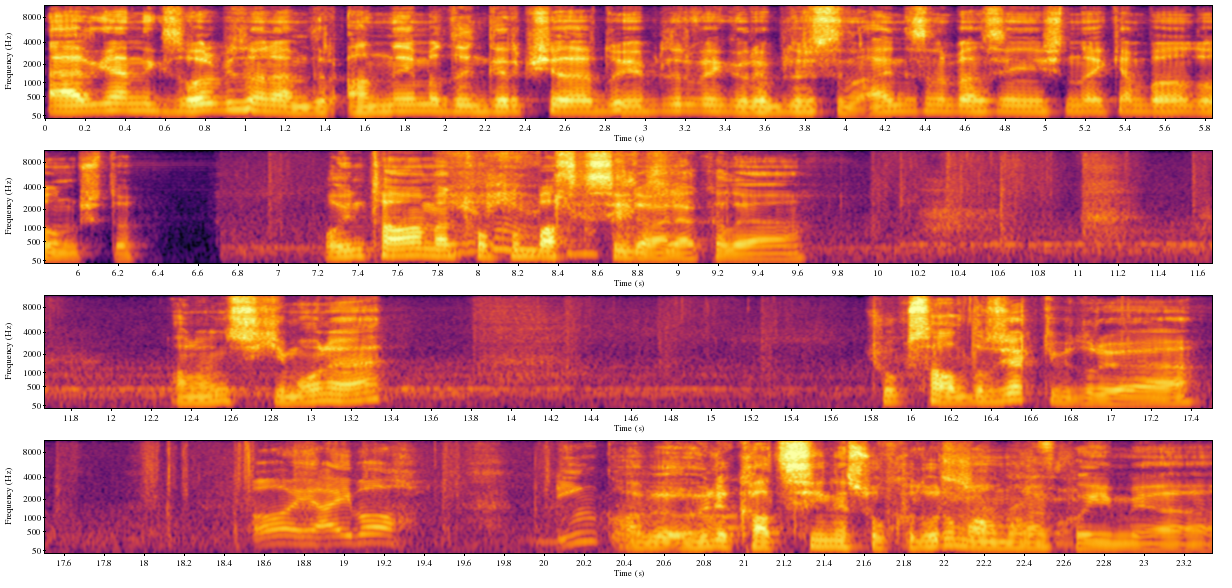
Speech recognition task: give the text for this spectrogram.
Ergenlik zor bir dönemdir. Anlayamadığın garip şeyler duyabilir ve görebilirsin. Aynısını ben senin yaşındayken bana da olmuştu. Oyun tamamen toplum baskısıyla alakalı ya. Ananı sikeyim o ne? Çok saldıracak gibi duruyor ya. Abi öyle cutscene'e sokulur mu amına koyayım ya.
